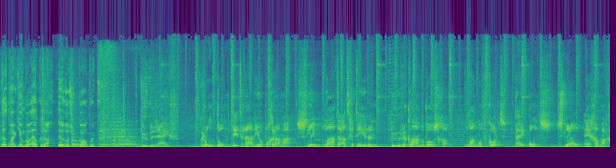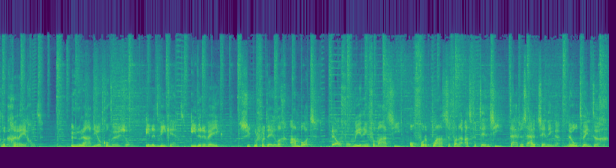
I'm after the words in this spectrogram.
Dat maakt Jumbo elke dag euro's goedkoper. Uw bedrijf. Rondom dit radioprogramma slim laten adverteren. Uw reclameboodschap. Lang of kort, bij ons. Snel en gemakkelijk geregeld. Uw radiocommercial. In het weekend, iedere week. Super voordelig aan bod. Bel voor meer informatie of voor het plaatsen van een advertentie tijdens uitzendingen 020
